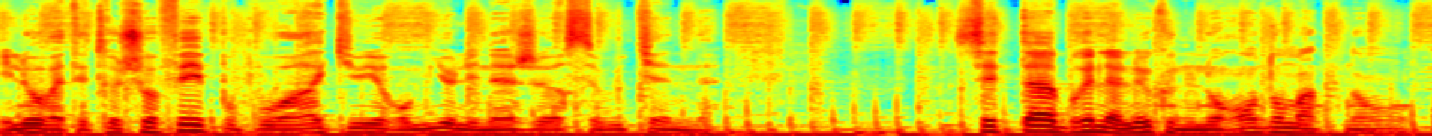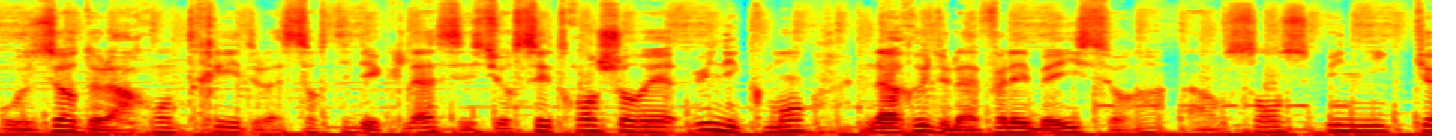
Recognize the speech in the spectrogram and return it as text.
et l'eau va être chauffée pour pouvoir accueillir au mieux les nageurs ce week-end. C'est à Braine-l'Alleud que nous nous rendons maintenant, aux heures de la rentrée et de la sortie des classes, et sur ces tranches horaires uniquement, la rue de la Vallée-Bailly sera un sens unique.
